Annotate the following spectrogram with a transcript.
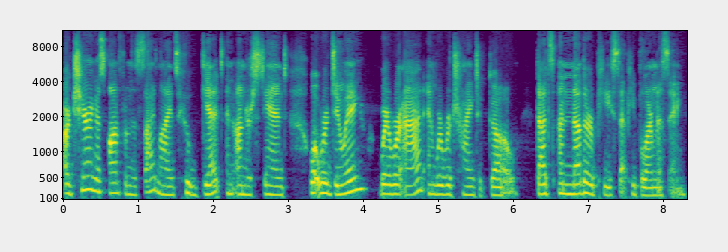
are cheering us on from the sidelines who get and understand what we're doing where we're at and where we're trying to go that's another piece that people are missing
